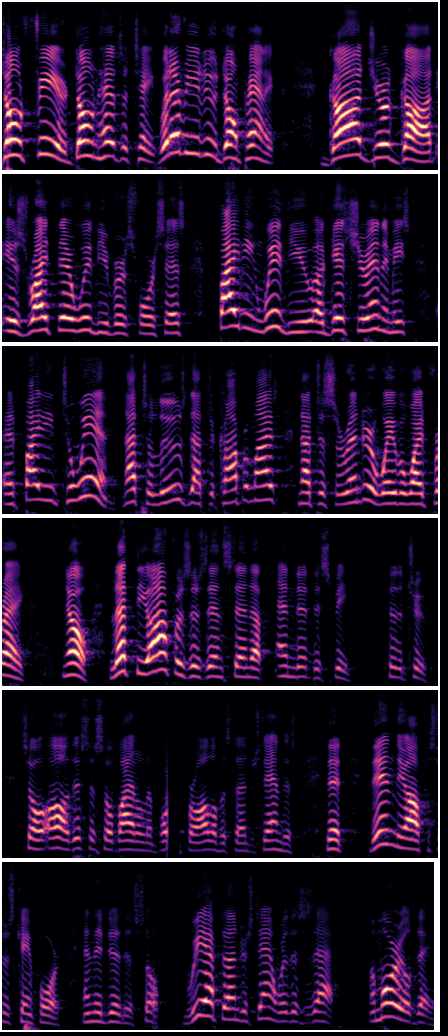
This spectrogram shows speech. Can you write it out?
Don't fear, don't hesitate. Whatever you do, don't panic. God, your God, is right there with you, verse 4 says, fighting with you against your enemies and fighting to win, not to lose, not to compromise, not to surrender or wave a white flag. No, let the officers then stand up and then to speak to the troops. So, oh, this is so vital and important for all of us to understand this. That then the officers came forward and they did this. So, we have to understand where this is at. Memorial Day.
